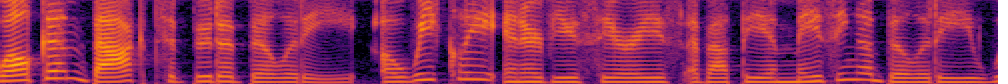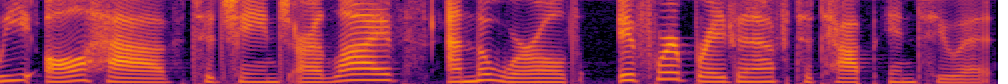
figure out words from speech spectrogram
Welcome back to Buddhability, a weekly interview series about the amazing ability we all have to change our lives and the world if we're brave enough to tap into it.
